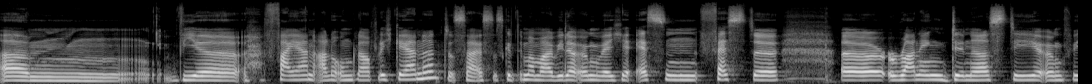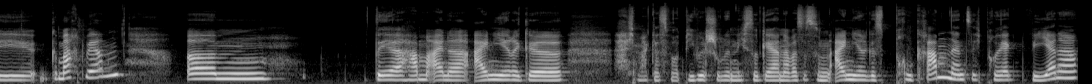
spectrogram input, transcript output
Ähm, wir feiern alle unglaublich gerne. Das heißt, es gibt immer mal wieder irgendwelche Essen, Feste, äh, Running Dinners, die irgendwie gemacht werden. Ähm, wir haben eine einjährige ich mag das Wort Bibelschule nicht so gerne, aber es ist so ein einjähriges Programm, nennt sich Projekt Vienna,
